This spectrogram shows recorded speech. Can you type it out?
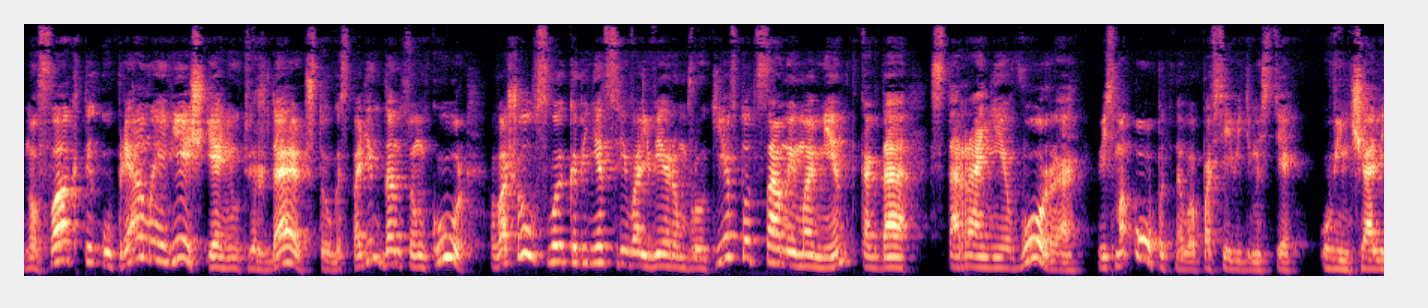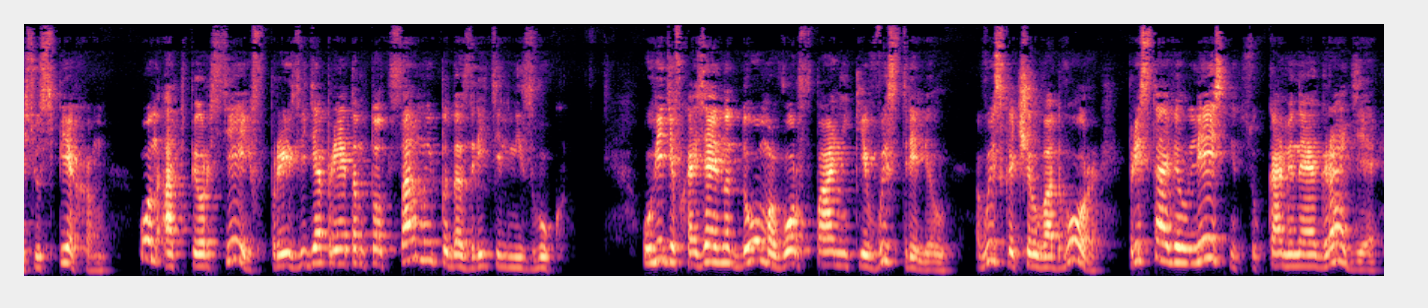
Но факты – упрямая вещь, и они утверждают, что господин Дансонкур вошел в свой кабинет с револьвером в руке в тот самый момент, когда старания вора, весьма опытного, по всей видимости, увенчались успехом. Он отпер сейф, произведя при этом тот самый подозрительный звук. Увидев хозяина дома, вор в панике выстрелил, выскочил во двор, приставил лестницу к каменной ограде,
